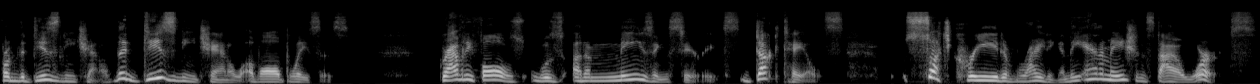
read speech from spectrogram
from the Disney Channel, the Disney Channel of all places. Gravity Falls was an amazing series. DuckTales, such creative writing, and the animation style works.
